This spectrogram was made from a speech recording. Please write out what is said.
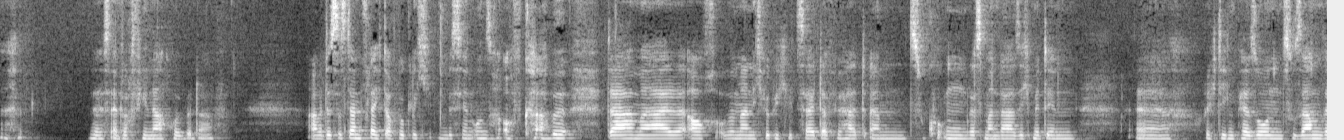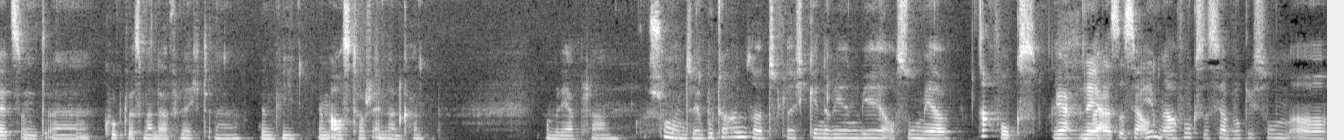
Da ist einfach viel Nachholbedarf. Aber das ist dann vielleicht auch wirklich ein bisschen unsere Aufgabe, da mal auch, wenn man nicht wirklich die Zeit dafür hat, ähm, zu gucken, dass man da sich mit den äh, richtigen Personen zusammensetzt und äh, guckt, was man da vielleicht äh, irgendwie im Austausch ändern kann am Lehrplan. Das ist schon mal ein sehr guter Ansatz. Vielleicht generieren wir ja auch so mehr Nachwuchs. Ja, naja, das ist ja auch eben. Nachwuchs ist ja wirklich so ein äh,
